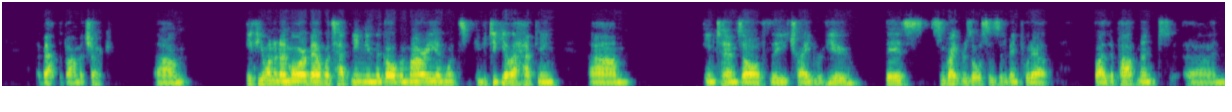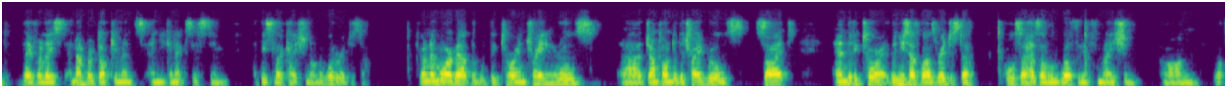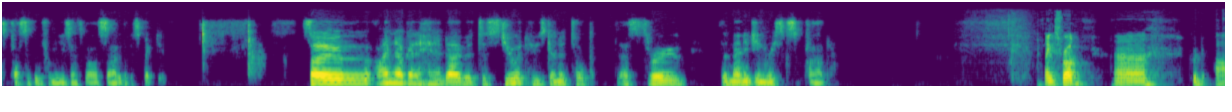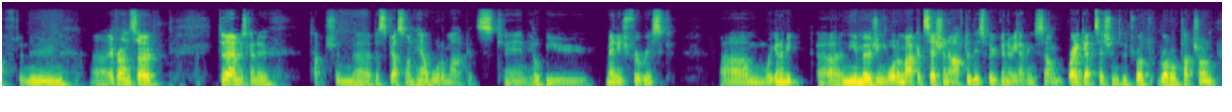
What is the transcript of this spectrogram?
about the Barmah Choke. Um, if you want to know more about what's happening in the Goulburn Murray and what's in particular happening um, in terms of the trade review, there's some great resources that have been put out by the department uh, and they've released a number of documents and you can access them at this location on the water register. If you want to know more about the Victorian trading rules, uh, jump onto the trade rules site and the Victoria, the New South Wales Register also has a wealth of information on what's possible from the New South Wales side of the perspective. So I'm now going to hand over to Stuart, who's going to talk us through the managing risks part. Thanks, Rod. Uh, good afternoon, uh, everyone. So today I'm just going to touch and uh, discuss on how water markets can help you manage for risk. Um, we're going to be uh, in the emerging water market session after this. We're going to be having some breakout sessions, which Rod, Rod will touch on.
